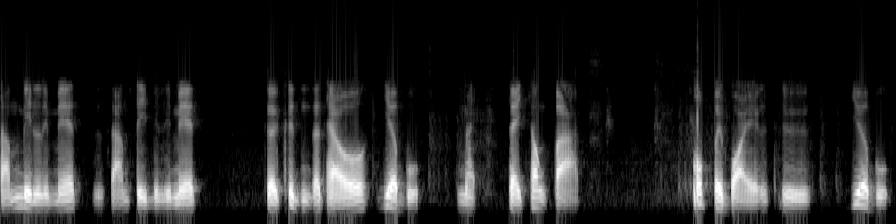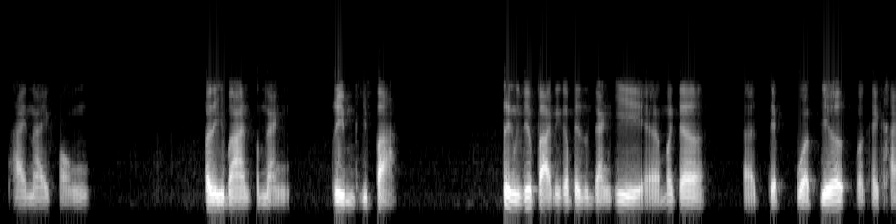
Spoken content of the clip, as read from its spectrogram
สามมิลลิเมตรหรือสามสี่มิลลิเมตรเกิดขึ้นแถวเยื่อบุในในช่องปาก พบบ่อยๆก็คือเยื่อบุภายในของปริมาณตำแหน่งริมฝีปาก ซึ่งริมฝีปากนี่ก็เป็นตำแหน่งที่เอ่อมักจะเอ่อเจ็บปวดเยอะกว่าใคร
